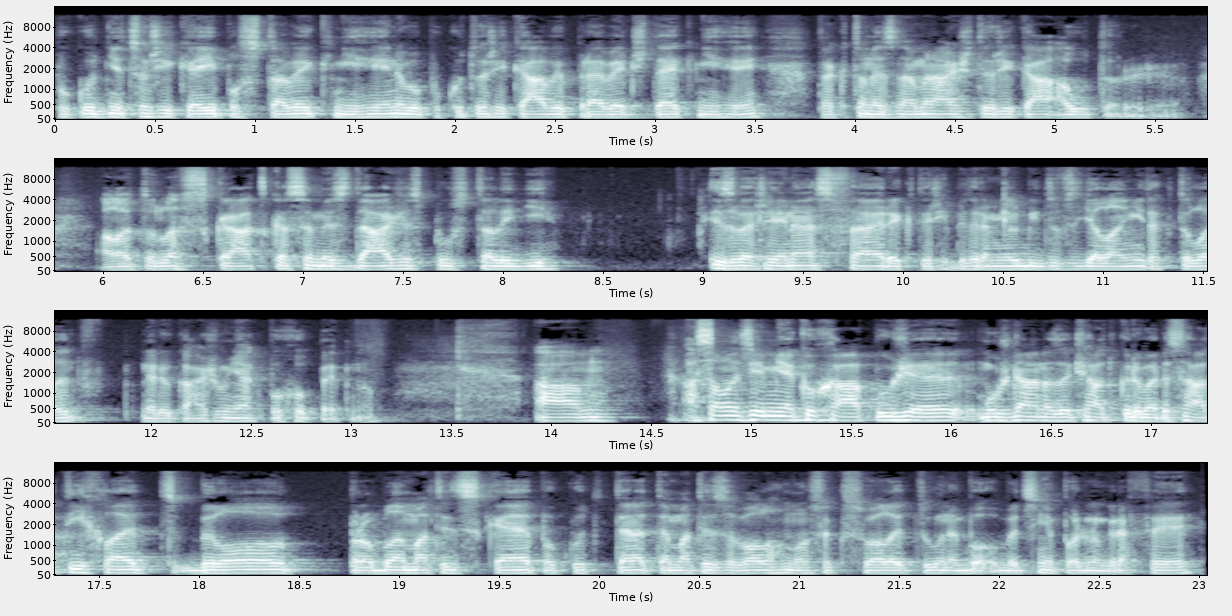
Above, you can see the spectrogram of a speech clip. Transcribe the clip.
pokud něco říkají postavy knihy, nebo pokud to říká vypravěč té knihy, tak to neznamená, že to říká autor. Že? Ale tohle zkrátka se mi zdá, že spousta lidí i z veřejné sféry, kteří by teda měli být vzdělaní, tak tohle nedokážou nějak pochopit. No. A, a samozřejmě jako chápu, že možná na začátku 90. let bylo problematické, pokud teda tematizoval homosexualitu nebo obecně pornografii,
